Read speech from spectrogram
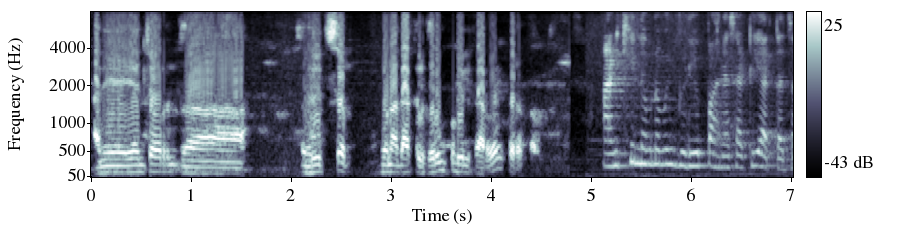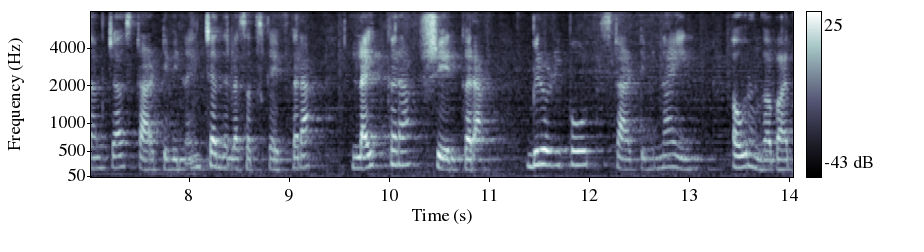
आणि यांच्यावर अं, रितसर गुन्हा दाखल करून पुढील कारवाई करत आहोत. आणखी नवनवीन व्हिडिओ पाहण्यासाठी आताच आमच्या स्टार टी व्ही नाईन चॅनलला सबस्क्राईब करा लाईक करा शेअर करा. Bureau report star T V nine Aurangabad.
